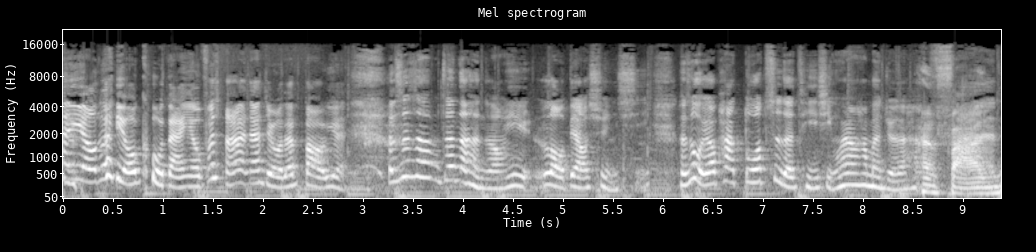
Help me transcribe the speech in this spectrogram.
的有的有苦难言，不想让人家觉得我在抱怨。可是这真的很容易漏掉讯息，可是我又怕多次的提醒会让他们觉得很很烦。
